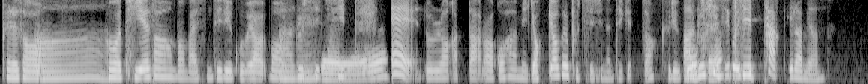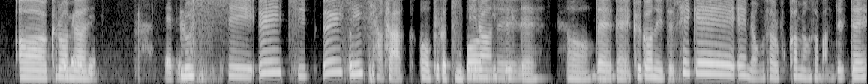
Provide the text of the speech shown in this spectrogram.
그래서 아. 그거 뒤에서 한번 말씀드리고요. 뭐 아, 네. 루시 집에 놀러 갔다라고 하면 역격을 붙이시면 되겠죠. 그리고 아 루시 네. 집의 집- 식탁이라면. 어, 그러면 에빈. 루시의 집의 의 식탁. 식탁. 어 그러니까 두 번 이라는- 있을 때. 어. 네, 네. 그거는 이제 세 개의 명사로 복합 명사 만들 때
